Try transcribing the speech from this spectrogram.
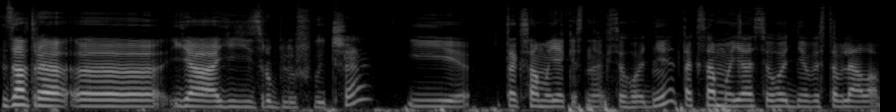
Завтра е, я її зроблю швидше і так само якісно, як сьогодні. Так само я сьогодні виставляла.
